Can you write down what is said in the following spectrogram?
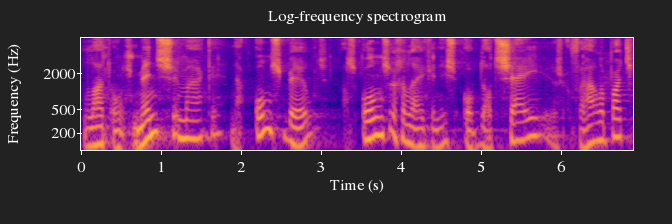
laat ons mensen maken naar ons beeld, als onze gelijkenis, opdat zij, dat is een verhaal apart,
